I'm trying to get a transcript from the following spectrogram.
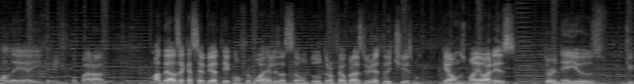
rolê aí que a gente ficou parado. Uma delas é que a CBAT confirmou a realização do Troféu Brasil de Atletismo, que é um dos maiores torneios de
